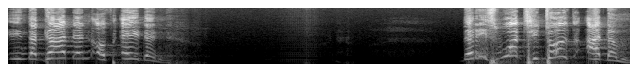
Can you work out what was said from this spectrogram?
in the Garden of Eden, there is what he told Adam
